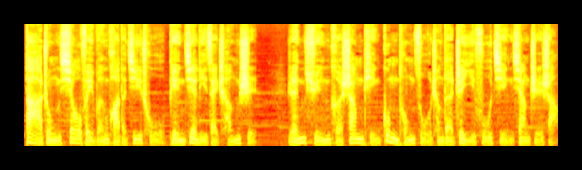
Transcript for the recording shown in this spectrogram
大众消费文化的基础便建立在城市人群和商品共同组成的这一幅景象之上。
